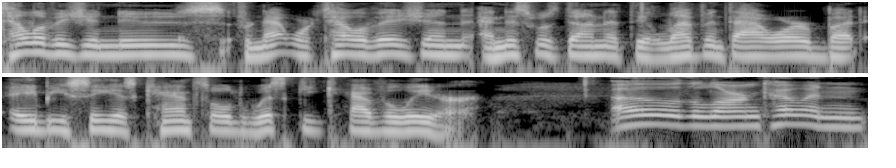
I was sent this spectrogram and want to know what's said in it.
television news for network television, and this was done at the 11th hour, but ABC has canceled Whiskey Cavalier. Oh, the Lauren Cohan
